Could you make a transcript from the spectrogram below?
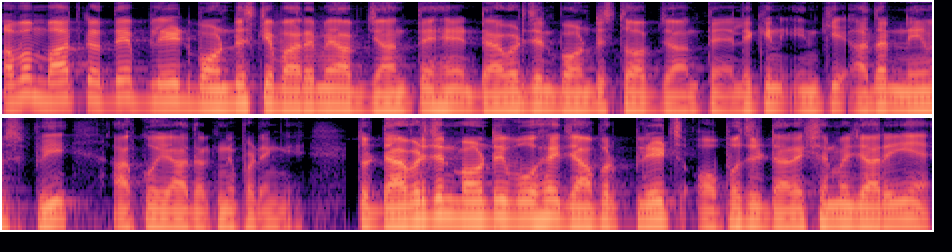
अब हम बात करते हैं प्लेट बाउंड्रीज के बारे में, आप जानते हैं डाइवर्जेंट बाउंड्रीज तो आप जानते हैं, लेकिन इनके अदर नेम्स भी आपको याद रखने पड़ेंगे। तो डाइवर्जेंट बाउंड्री वो है जहाँ पर प्लेट्स ऑपोजिट डायरेक्शन में जा रही हैं।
